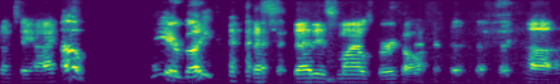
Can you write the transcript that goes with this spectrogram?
come say hi? Oh, hey everybody. That's that is Miles Burghoff. Uh,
